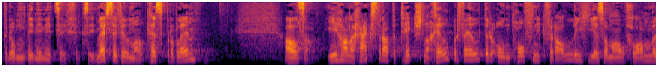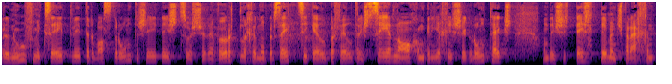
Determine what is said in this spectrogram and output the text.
Darum bin ich nicht sicher gewesen. Merci vielmals, kein Problem. Also, ich habe extra den Text nach Elberfelder und Hoffnung für alle hier so mal Klammern auf. Man sieht wieder, was der Unterschied ist zwischen einer wörtlichen Übersetzung. Elberfelder ist sehr nach am griechischen Grundtext und ist dementsprechend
